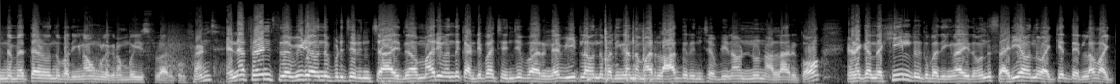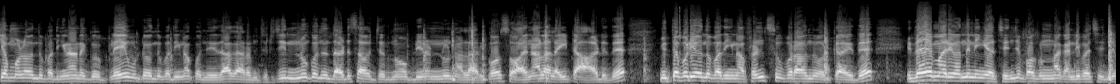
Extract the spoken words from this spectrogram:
இந்த மெத்தட் வந்து பார்த்திங்கன்னா உங்களுக்கு ரொம்ப யூஸ்ஃபுல்லாக இருக்கும் ஃப்ரெண்ட்ஸ் என்ன ஃப்ரெண்ட்ஸ் இந்த வீடியோ வந்து பிடிச்சிருந்துச்சா? இந்த மாதிரி வந்து கண்டிப்பாக செஞ்சு பாருங்கள் வீட்டில் வந்து பார்த்திங்கன்னா இந்த மாதிரி லாக் இருந்துச்சு அப்படின்னா இன்னும் நல்லா இருக்கும். எனக்கு அந்த ஹீல் இருக்குது பார்த்தீங்களா இது வந்து சரியாக வந்து வைக்க தெரியல. வைக்கும் போது வந்து பார்த்திங்கன்னா எனக்கு ப்ளே விட்டு வந்து பார்த்திங்கன்னா கொஞ்சம் இதாக ஆரம்பிச்சிருச்சு. இன்னும் கொஞ்சம் தடுசாக வச்சிருந்தோம் அப்படின்னா இன்னும் நல்லாயிருக்கும் ஸோ அதனால் லைட்டாக ஆடுது. மித்தபடி வந்து பார்த்தீங்கன்னா ஃப்ரெண்ட்ஸ் சூப்பராக வந்து ஒர்க் ஆகுது. இதே மாதிரி வந்து நீங்கள் செஞ்சு பார்க்கணும்னா கண்டிப்பாக செஞ்சு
